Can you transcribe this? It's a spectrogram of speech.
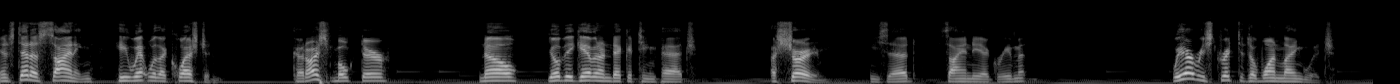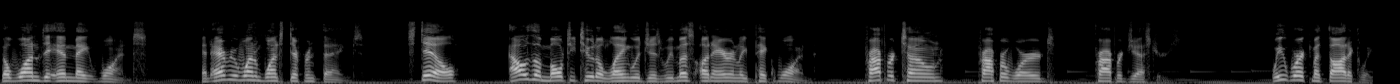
Instead of signing, he went with a question. Can I smoke there? No, you'll be given a nicotine patch. A shame, he said, signing the agreement. We are restricted to one language, the one the inmate wants. and everyone wants different things. Still, out of the multitude of languages we must unerringly pick one. Proper tone, proper words, proper gestures. We work methodically.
